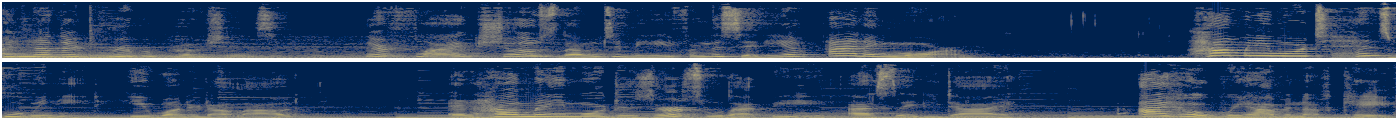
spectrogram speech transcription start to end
Another group approaches. Their flag shows them to be from the city of Addingmore. How many more tents will we need? He wondered out loud. And how many more desserts will that be? asked Lady Di. I hope we have enough cake.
